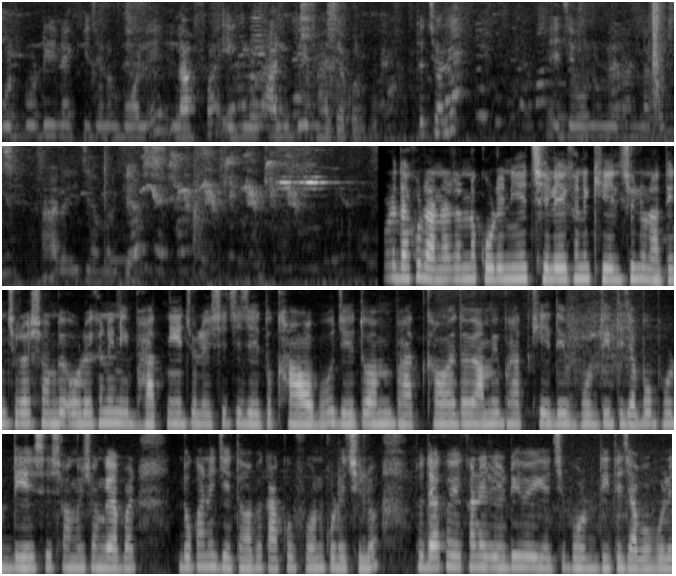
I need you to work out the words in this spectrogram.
বটবড়ি না কি যেন বলে, লাফা, এগুলোর আলু দিয়ে ভাজা করব। তো চলো এই যে উনুনে রান্না করছি, আর এই যে আমার গ্যাস। দেখো রান্না টান্না করে নিয়ে ছেলে এখানে খেলছিল নাতিন ছোড়ার সঙ্গে। ওর এখানে নিয়ে ভাত নিয়ে চলে এসেছি, যেহেতু খাওয়াবো। যেহেতু আমি ভাত খাওয়াই দাও আমি ভাত খেয়ে দিয়ে ভোট দিতে যাব। ভোট দিয়ে এসে সঙ্গে সঙ্গে আবার দোকানে যেতে হবে। কাকু ফোন করেছিল। তো দেখো এখানে রেডি হয়ে গেছি ভোট দিতে যাব বলে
